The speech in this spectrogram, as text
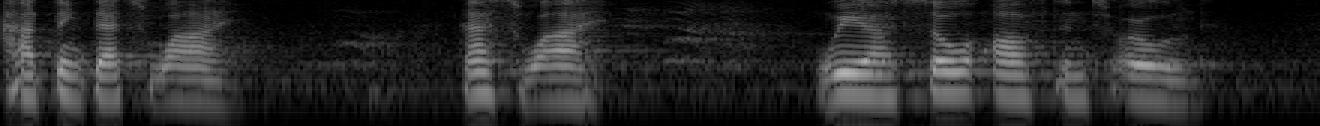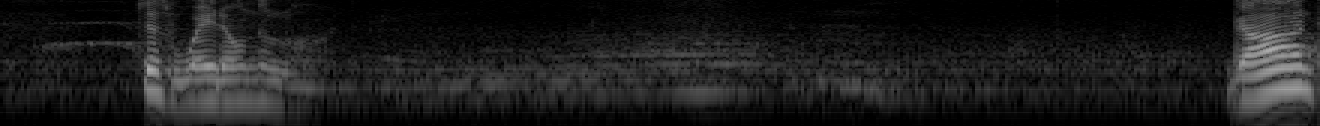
I think that's why. That's why we are so often told just wait on the Lord. God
